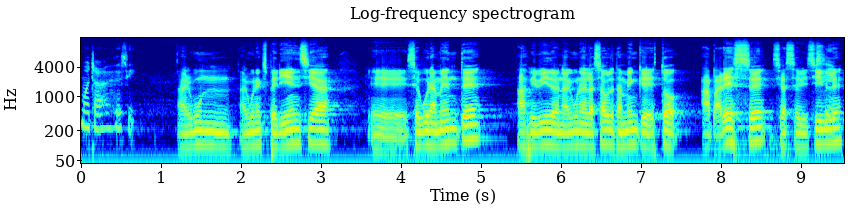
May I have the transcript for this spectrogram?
muchas veces sí. Algún, alguna experiencia, eh, seguramente has vivido en alguna de las aulas también que esto aparece, se hace visible.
